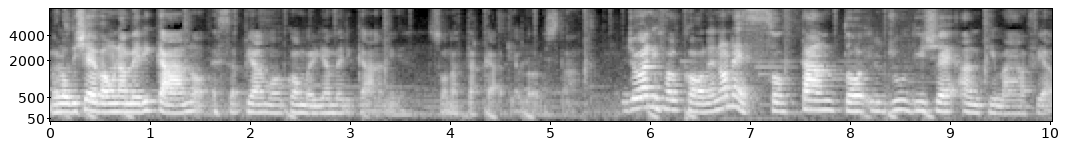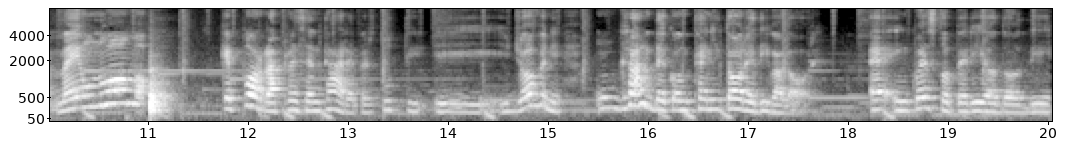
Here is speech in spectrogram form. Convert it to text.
Me lo diceva un americano e sappiamo come gli americani sono attaccati al loro Stato. Giovanni Falcone non è soltanto il giudice antimafia, ma è un uomo che può rappresentare per tutti i, i giovani un grande contenitore di valori. E in questo periodo di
